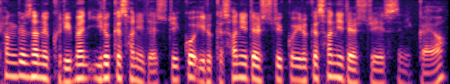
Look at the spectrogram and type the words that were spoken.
평균선을 그리면 이렇게 선이 될 수도 있고 이렇게 선이 될 수도 있고 이렇게 선이 될 수도 있으니까요.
